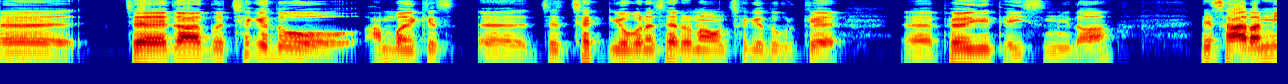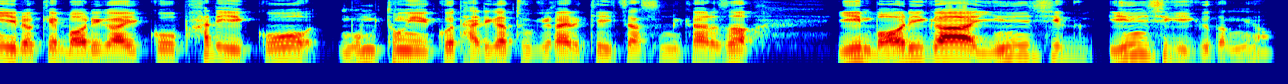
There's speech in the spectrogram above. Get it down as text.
에, 제가 그 책에도 한번 이렇게 제 책 요번에 새로 나온 책에도 그렇게 에, 표현이 돼 있습니다. 이 사람이 이렇게 머리가 있고 팔이 있고 몸통이 있고 다리가 두 개가 이렇게 있지 않습니까? 그래서 이 머리가 인식 인식이거든요.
